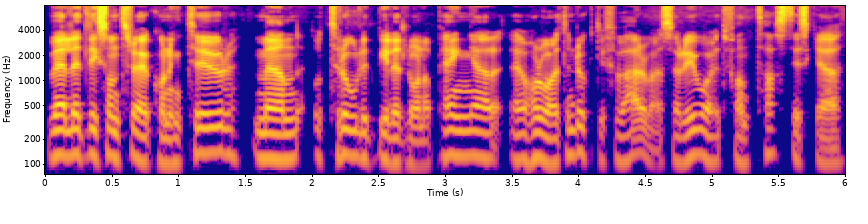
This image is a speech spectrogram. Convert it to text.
Väldigt liksom trög konjunktur men otroligt billigt låna pengar. Eh, Har du varit en duktig förvärvare så har det ju varit fantastiska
